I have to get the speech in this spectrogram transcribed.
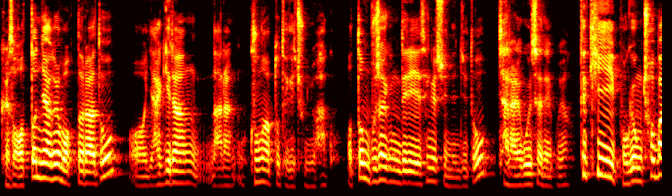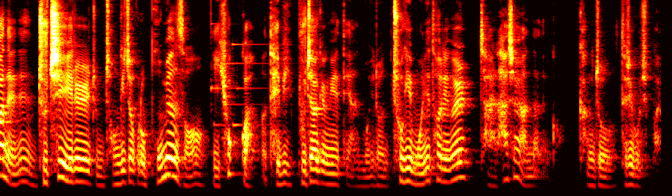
그래서 어떤 약을 먹더라도 어, 약이랑 나랑 궁합도 되게 중요하고 어떤 부작용들이 생길 수 있는지도 잘 알고 있어야 되고요. 특히 복용 초반에는 주치의를 좀 정기적으로 보면서 이 효과, 어, 대비, 부작용에 대한 뭐 이런 초기 모니터링을 잘 하셔야 한다는 거 강조 드리고 싶어요.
